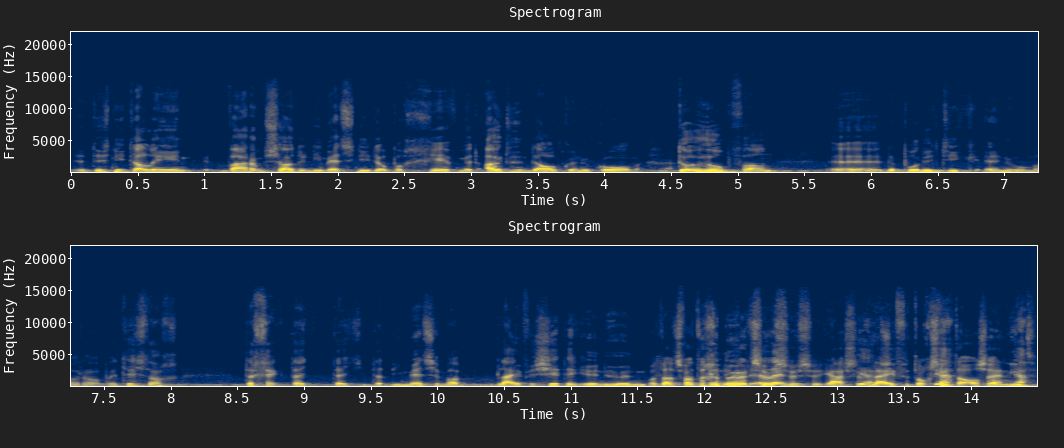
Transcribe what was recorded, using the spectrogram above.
het is niet alleen, waarom zouden die mensen niet op een gegeven moment uit hun dal kunnen komen? Ja. Door hulp van eh, de politiek en noem maar op. Het is toch te gek dat, dat, dat die mensen maar blijven zitten in hun... Want dat is wat er gebeurt. Ze, ja, ze Ja, blijven toch zitten als er niet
